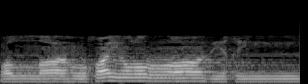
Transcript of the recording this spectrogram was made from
والله خير الرازقين.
